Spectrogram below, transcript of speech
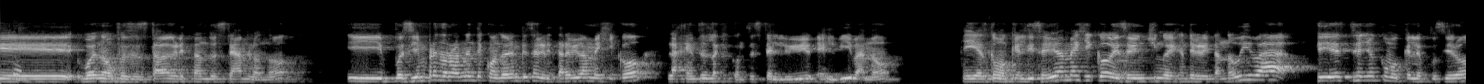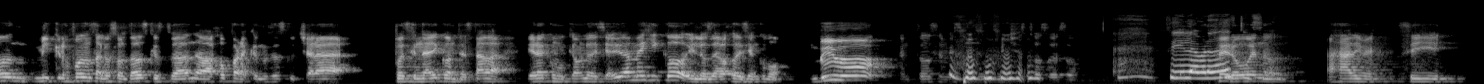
Sí. que, bueno, pues estaba gritando este AMLO, ¿no? Y pues siempre normalmente cuando él empieza a gritar Viva México, la gente es la que contesta el, el Viva, ¿no? Y es como que él dice Viva México y se oye un chingo de gente gritando Viva. Y este año como que le pusieron micrófonos a los soldados que estudiaban abajo para que no se escuchara, pues que nadie contestaba. Y era como que uno decía Viva México y los de abajo decían como Viva. Entonces me hizo muy, chistoso eso. Sí, la verdad es Pero que sí. bueno, ajá, dime, sí.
